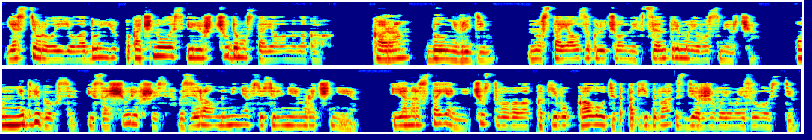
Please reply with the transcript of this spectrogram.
Я стерла ее ладонью, покачнулась и лишь чудом устояла на ногах. Карам был невредим, но стоял заключенный в центре моего смерча. Он не двигался и, сощурившись, взирал на меня все сильнее и мрачнее я на расстоянии чувствовала, как его колотит от едва сдерживаемой злости.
